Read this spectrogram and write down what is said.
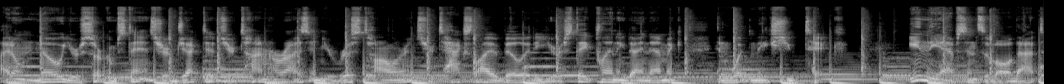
I don't know your circumstance, your objectives, your time horizon, your risk tolerance, your tax liability, your estate planning dynamic, and what makes you tick. In the absence of all that,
